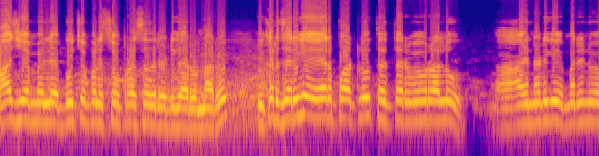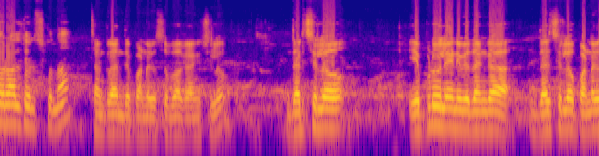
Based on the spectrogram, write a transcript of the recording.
మాజీ ఎమ్మెల్యే బూచపల్లి శివప్రసాద్ రెడ్డి గారు ఉన్నారు. ఇక్కడ జరిగే ఏర్పాట్లు తదితర వివరాలు ఆయన అడిగి మరిన్ని వివరాలు తెలుసుకుందాం. సంక్రాంతి పండుగ శుభాకాంక్షలు. దర్శిలో ఎప్పుడూ లేని విధంగా దర్శిలో పండుగ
